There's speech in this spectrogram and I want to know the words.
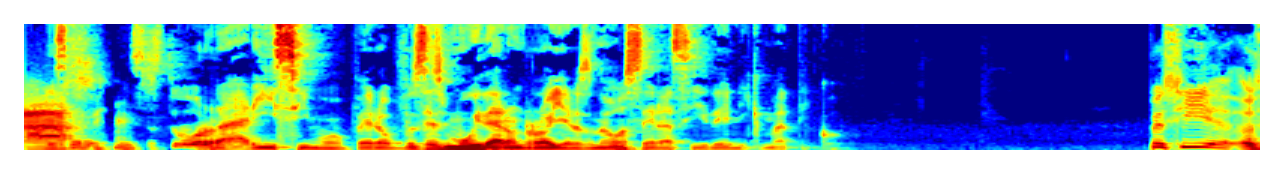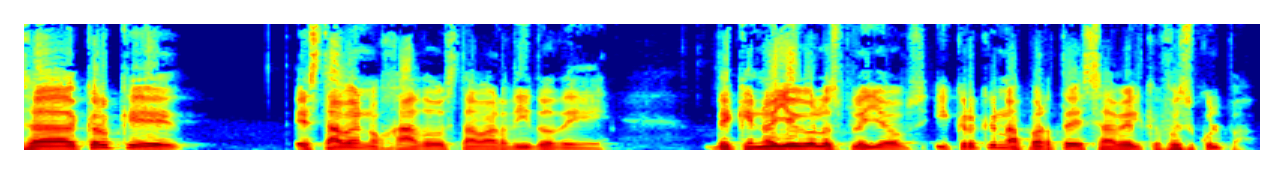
Ah, eso, estuvo rarísimo, pero pues es muy de Aaron Rodgers, ¿no? Ser así de enigmático. Pues sí, o sea, creo que estaba enojado, estaba ardido de, de que no llegó a los playoffs y creo que una parte sabe el que fue su culpa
